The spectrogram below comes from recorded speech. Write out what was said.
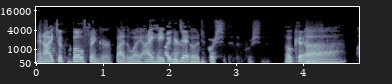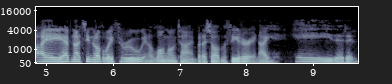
And I took Bowfinger, by the way. I hate Oh? Parenthood. Of course you did. Of course you did. Okay. Uh, I have not seen it all the way through in a long, long time, but I saw it in the theater and I hated it.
